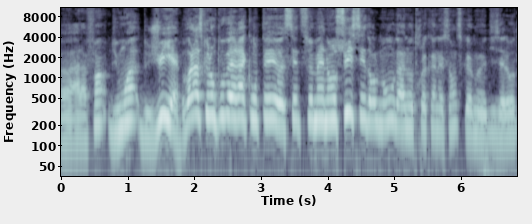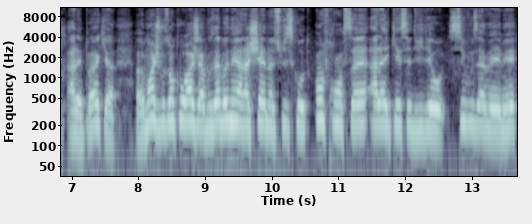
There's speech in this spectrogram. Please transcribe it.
euh, à la fin du mois de juillet. Voilà ce que l'on pouvait raconter euh, cette semaine en Suisse et dans le monde à notre connaissance, comme disait l'autre à l'époque. Euh, moi, je vous encourage à vous abonner à la chaîne Suisse Côte en français, à liker cette vidéo si vous avez aimé.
